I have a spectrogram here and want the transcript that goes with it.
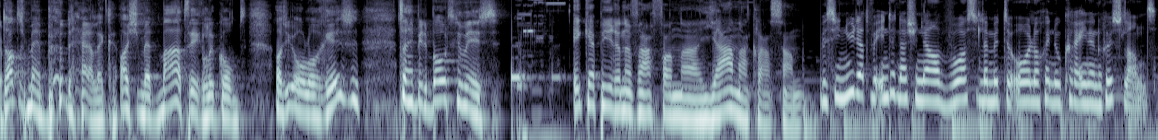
Dat is mijn punt eigenlijk. Als je met maatregelen komt, als die oorlog is, dan heb je de boot gemist. Ik heb hier een vraag van eh, Jana klaarstaan. We zien nu dat we internationaal worstelen met de oorlog in Oekraïne en Rusland.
